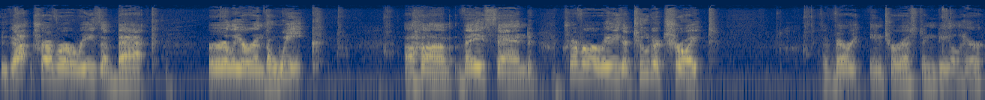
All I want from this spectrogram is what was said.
who got Trevor Ariza back earlier in the week, um, they send Trevor Ariza to Detroit. It's a very interesting deal here.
